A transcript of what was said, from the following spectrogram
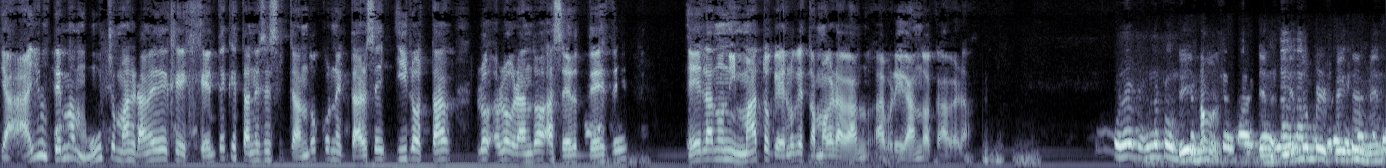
Ya hay un tema mucho más grave de que gente que está necesitando conectarse y lo está logrando hacer desde el anonimato, que es lo que estamos agregando, agregando acá, ¿verdad? Una, pregunta. Sí, no, entiendo perfectamente.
